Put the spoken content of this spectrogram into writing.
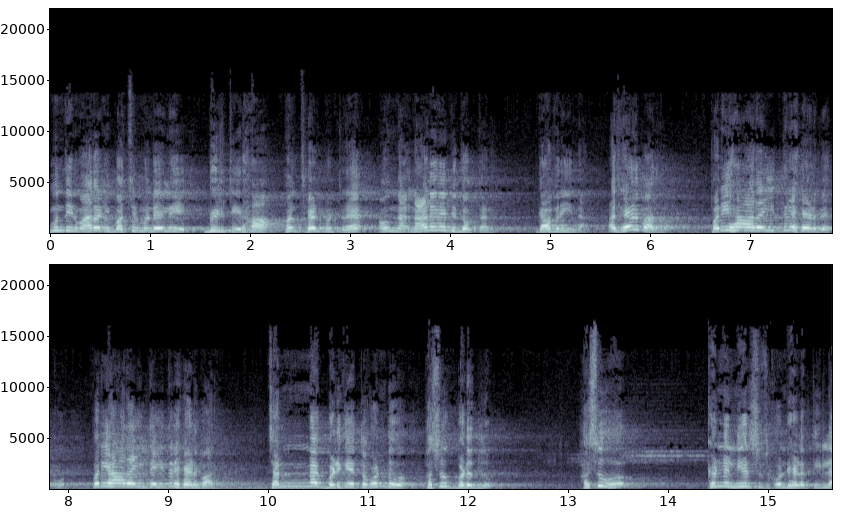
ಮುಂದಿನ ವಾರ ನೀವು ಬಚ್ಚಿನ ಮನೆಯಲ್ಲಿ ಬೀಳ್ತೀರಾ ಅಂತ ಹೇಳಿಬಿಟ್ರೆ ಅವ್ನು ನಾಳೆನೇ ಬಿದ್ದೋಗ್ತಾನೆ ಗಾಬರಿಯಿಂದ. ಅದು ಹೇಳಬಾರ್ದು. ಪರಿಹಾರ ಇದ್ದರೆ ಹೇಳಬೇಕು. ಪರಿಹಾರ ಇಲ್ಲದೆ ಇದ್ದರೆ ಹೇಳಬಾರ್ದು. ಚೆನ್ನಾಗಿ ಬಡಿಗೆ ತಗೊಂಡು ಹಸುಗೆ ಬಡಿದ್ಲು. ಹಸು ಕಣ್ಣಲ್ಲಿ ನೀರು ಸುತ್ಕೊಂಡು ಹೇಳುತ್ತಿಲ್ಲ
